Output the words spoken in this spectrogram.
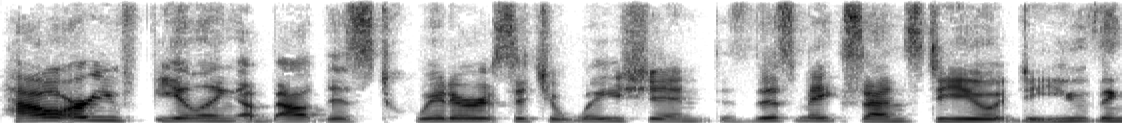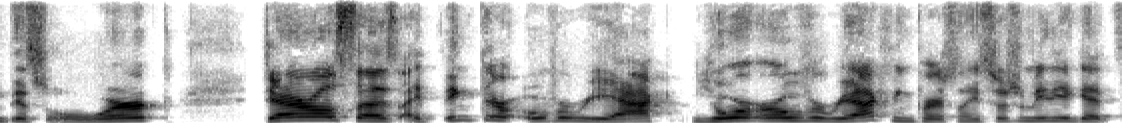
How are you feeling about this Twitter situation? Does this make sense to you? Do you think this will work? Daryl says, I think they're overreact. You're overreacting personally. Social media gets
